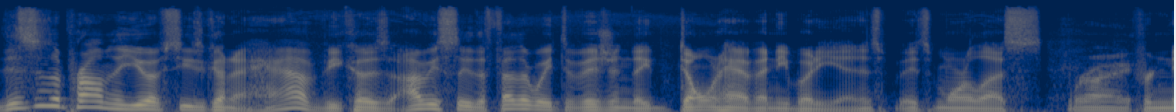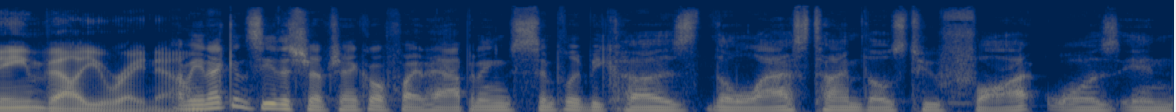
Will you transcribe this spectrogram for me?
this is a problem the UFC is going to have because obviously the featherweight division they don't have anybody in. It's it's more or less Right. for name value right now. I mean, I can see the Shevchenko fight happening simply because the last time those two fought was in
